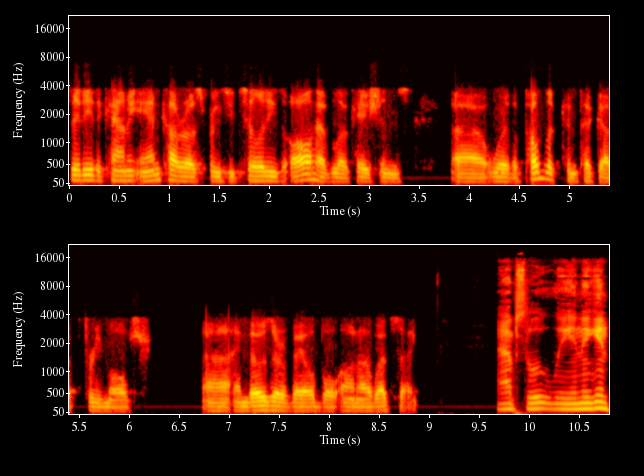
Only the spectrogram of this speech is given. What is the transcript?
city, the county, and Colorado Springs utilities all have locations uh, where the public can pick up free mulch, uh, and those are available on our website. Absolutely. And again,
